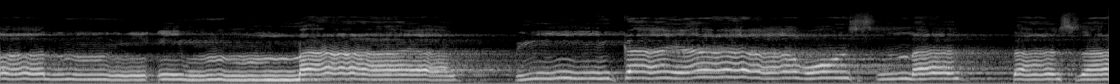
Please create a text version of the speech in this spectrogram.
التجال إما يكفيك يا حسن التسال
